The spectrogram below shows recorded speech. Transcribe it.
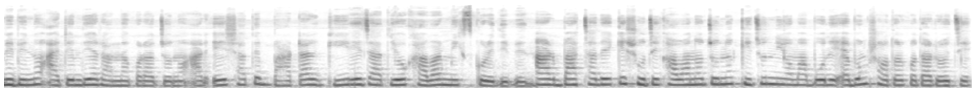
বিভিন্ন আইটেম দিয়ে রান্না করার জন্য। আর এর সাথে বাটার, ঘি এ জাতীয় খাবার মিক্স করে দিবেন। আর বাচ্চাদেরকে সুজি খাওয়ানোর জন্য কিছু নিয়মাবলী এবং সতর্কতা রয়েছে।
